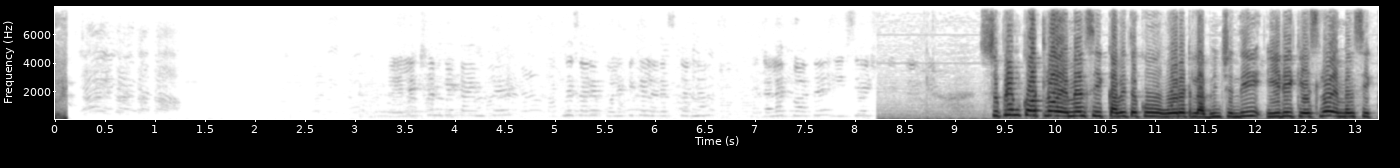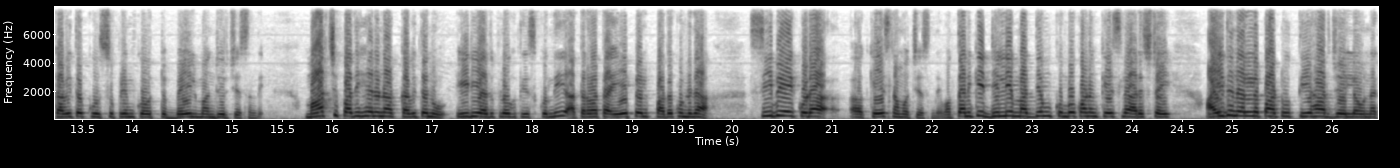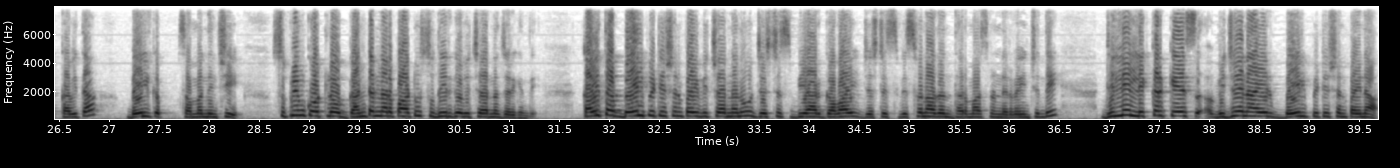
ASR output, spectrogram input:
సుప్రీంకోర్టులో ఎమ్మెల్సీ కవితకు ఊరట లభించింది ఈడీ కేసులో ఎమ్మెల్సీ కవితకు సుప్రీంకోర్టు బెయిల్ మంజూరు చేసింది మార్చి పదిహేనున కవితను ఈడీ అదుపులోకి తీసుకుంది ఆ తర్వాత ఏప్రిల్ పదకొండున సిబిఐ కూడా కేసు నమోదు చేసింది. మొత్తానికి ఢిల్లీ మద్యం కుంభకోణం కేసులో అరెస్ట్ అయి ఐదు నెలల పాటు తీహార్ జైల్లో ఉన్న కవిత బెయిల్కు సంబంధించి సుప్రీంకోర్టులో గంటన్నర పాటు సుదీర్ఘ విచారణ జరిగింది. కవిత బెయిల్ పిటిషన్ పై విచారణను justice BR Gavai justice Viswanathan ధర్మాసనం నిర్వహించింది. Delhi liquor case Vijay Nair bail petition పైన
